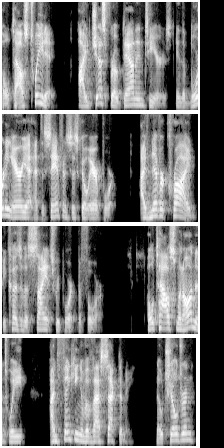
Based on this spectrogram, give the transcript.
Holthaus tweeted, I just broke down in tears in the boarding area at the San Francisco airport. I've never cried because of a science report before. Holthaus went on to tweet, I'm thinking of a vasectomy. No children,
